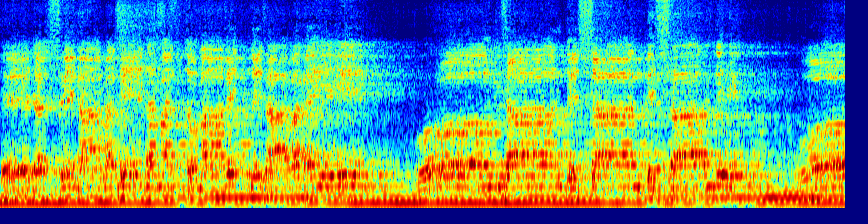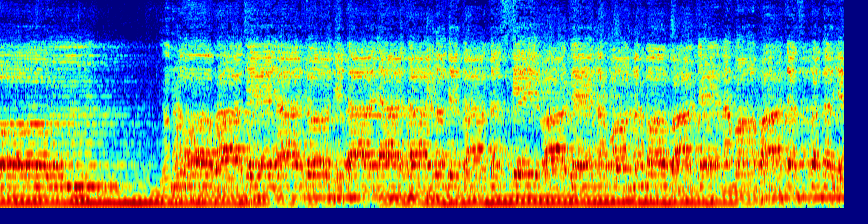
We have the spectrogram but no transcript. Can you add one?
तेजस्विनामधीतमस्तु मा विद्विषावहै ॐ शान्तिः शान्तिः शान्तिः वाचे नमो वाचस्पदये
